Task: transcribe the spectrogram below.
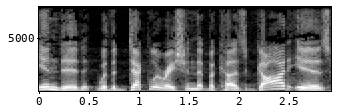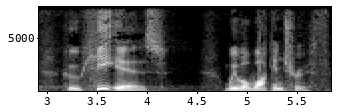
ended with a declaration that because God is who He is, we will walk in truth.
